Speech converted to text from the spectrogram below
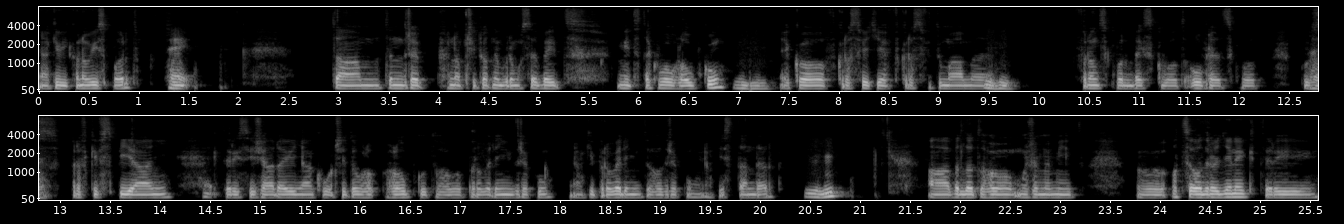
nějaký výkonový sport. Hej. Tam ten dřep například nebude muset být mít takovou hloubku, mm-hmm. jako v crossfitě. V crossfitu máme mm-hmm. front squat, back squat, overhead squat, plus hey. prvky vzpírání, které si žádají nějakou určitou hloubku toho provedení dřepu, nějaký provedení toho dřepu, nějaký standard. Mm-hmm. A vedle toho můžeme mít uh, otce od rodiny, který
